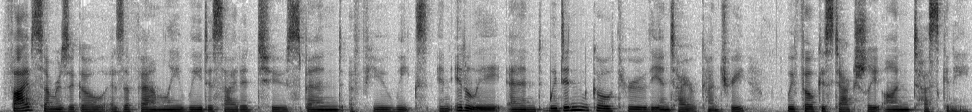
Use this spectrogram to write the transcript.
Five summers ago, as a family, we decided to spend a few weeks in Italy, and we didn't go through the entire country. We focused actually on Tuscany.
